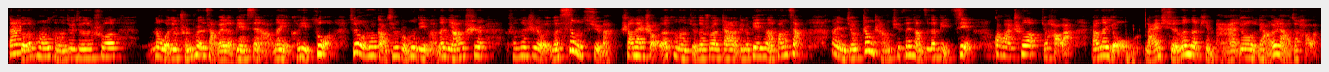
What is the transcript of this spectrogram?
当然，有的朋友可能就觉得说，那我就纯纯想为了变现啊，那也可以做。所以我说搞清楚目的嘛。那你要是。纯粹是有一个兴趣嘛，捎带手的，可能觉得说找找这个变现的方向，那你就正常去分享自己的笔记，挂挂车就好了。然后呢，有来询问的品牌就聊一聊就好了。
